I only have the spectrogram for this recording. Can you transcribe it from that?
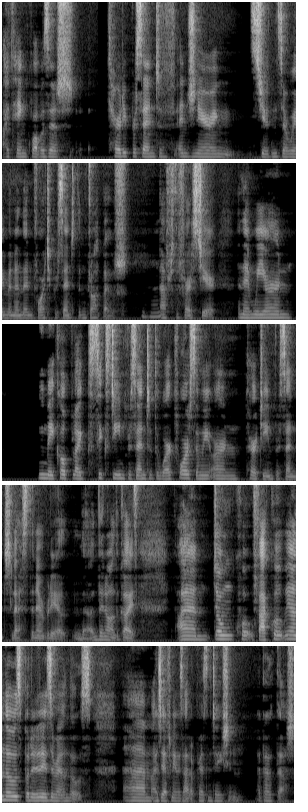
I think what was it? Thirty percent of engineering students are women, and then forty percent of them drop out Mhm. after the first year, and then we earn. We make up like sixteen percent of the workforce, and we earn thirteen percent less than everybody else, than all the guys. Um, don't quote fact quote me on those, but it is around those. Um, I definitely was at a presentation about that.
